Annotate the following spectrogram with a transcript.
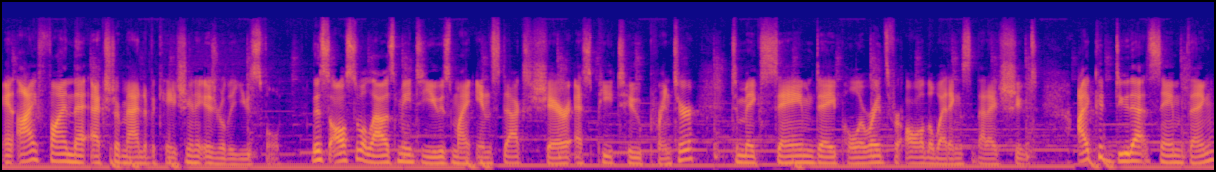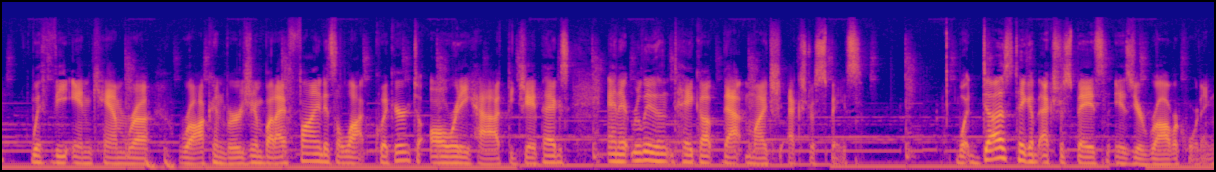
and I find that extra magnification is really useful. This also allows me to use my Instax Share SP2 printer to make same day Polaroids for all the weddings that I shoot. I could do that same thing with the in-camera RAW conversion, but I find it's a lot quicker to already have the JPEGs, and it really doesn't take up that much extra space. What does take up extra space is your RAW recording.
